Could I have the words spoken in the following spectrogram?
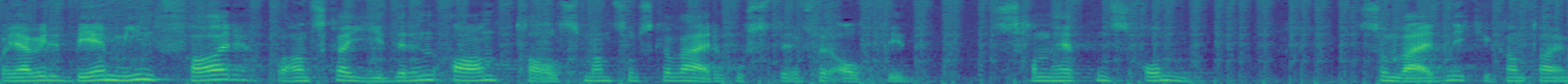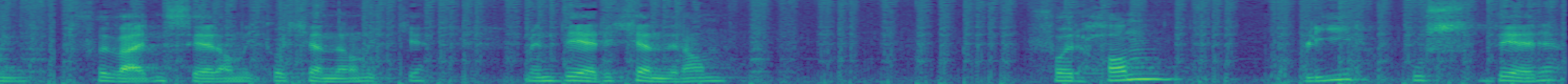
Og jeg vil be min far, og han skal gi dere en annen talsmann som skal være hos dere for alltid. Sannhetens ånd, som verden ikke kan ta imot, for verden ser han ikke og kjenner han ikke. Men dere kjenner han. For han blir hos dere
